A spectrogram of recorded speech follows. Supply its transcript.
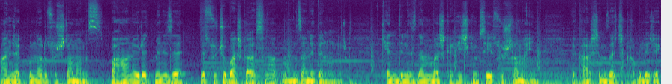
Ancak bunları suçlamanız, bahane üretmenize ve suçu başkasına atmanıza neden olur. Kendinizden başka hiç kimseyi suçlamayın ve karşınıza çıkabilecek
